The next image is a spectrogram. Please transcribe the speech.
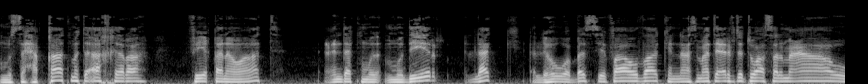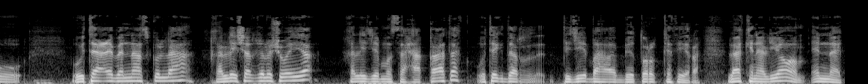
مستحقات متأخرة في قنوات عندك مدير لك اللي هو بس يفاوضك الناس ما تعرف تتواصل معاه و... ويتعب الناس كلها. خليه يشغله شوية خليه يجيب مستحقاتك وتقدر تجيبها بطرق كثيرة. لكن اليوم إنك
